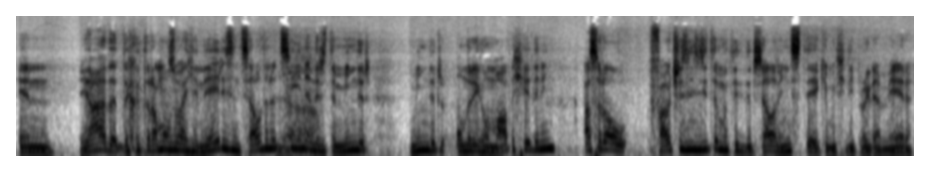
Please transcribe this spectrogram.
En ja, dat, dat gaat er allemaal zo wat generisch in hetzelfde uitzien. Ja. En er zitten minder, minder onregelmatigheden in. Als er al foutjes in zitten, moet je die er zelf in steken. Moet je die programmeren.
